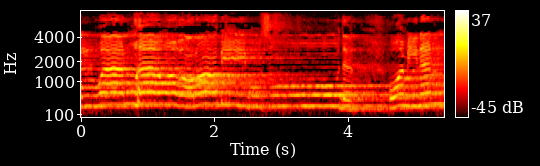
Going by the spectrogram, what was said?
ألوانها وغرابيب سود ومن الناس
